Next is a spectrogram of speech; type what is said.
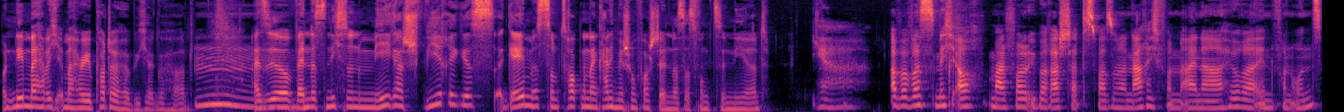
Und nebenbei habe ich immer Harry Potter Hörbücher gehört. Mm. Also, wenn das nicht so ein mega schwieriges Game ist zum Zocken, dann kann ich mir schon vorstellen, dass das funktioniert. Ja, aber was mich auch mal voll überrascht hat, das war so eine Nachricht von einer Hörerin von uns.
